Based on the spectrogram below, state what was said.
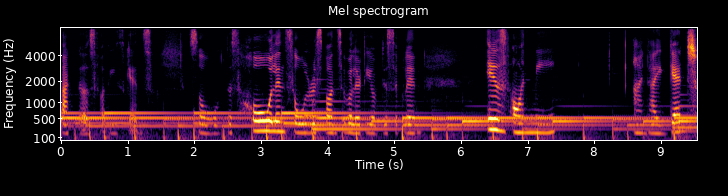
factors for these kids. So, this whole and sole responsibility of discipline is on me, and I get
